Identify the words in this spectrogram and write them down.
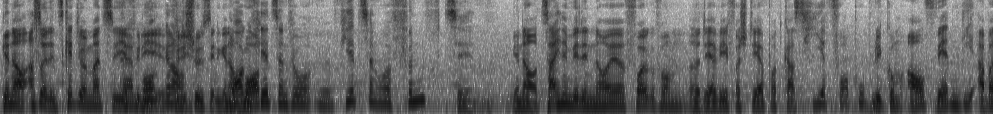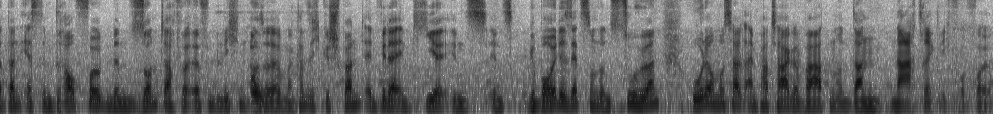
Genau, achso, den Schedule meinst du hier Äh, für, die, genau. für die Schulszene. Genau, Morgen morgen 14 Uhr, 14 Uhr 15. genau, zeichnen wir die neue Folge vom äh, DRW-Versteher-Podcast hier vor Publikum auf, werden die aber dann erst im darauffolgenden Sonntag veröffentlichen. Also man kann sich gespannt entweder in, hier ins, ins Gebäude setzen und uns zuhören oder muss halt ein paar Tage warten und dann nachträglich verfolgen.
